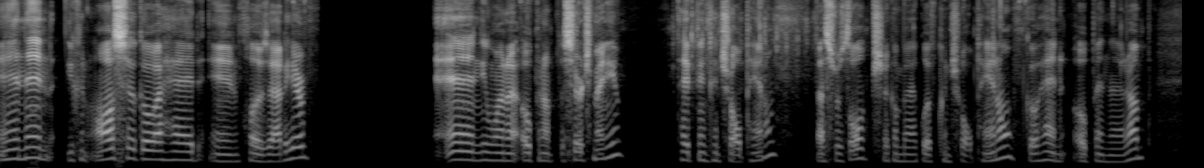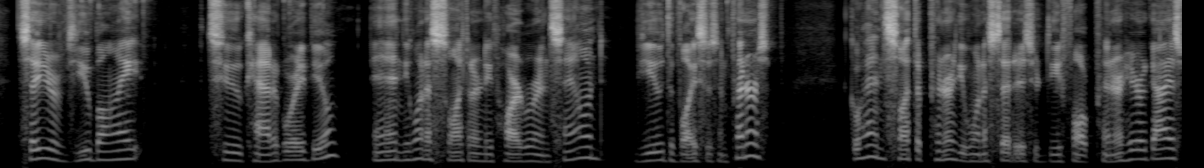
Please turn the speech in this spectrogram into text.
And then you can also go ahead and close out of here. And you want to open up the search menu, type in control panel. Best result should come back with control panel. Go ahead and open that up. Set your view by to category view and you want to select underneath hardware and sound, view devices and printers. Go ahead and select the printer you want to set as your default printer here guys.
